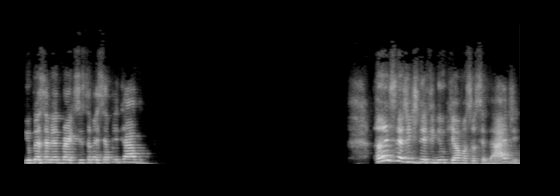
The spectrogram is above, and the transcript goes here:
e o pensamento marxista vai ser aplicado. Antes da gente definir o que é uma sociedade,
